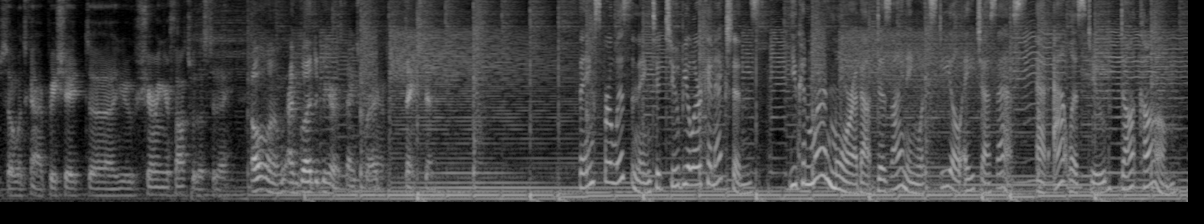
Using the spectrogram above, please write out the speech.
So, once again, I appreciate uh, you sharing your thoughts with us today. Oh, I'm glad to be here. Thanks, Brad. Thanks, Tim. Thanks for listening to Tubular Connections. You can learn more about designing with steel HSS at atlastube.com.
